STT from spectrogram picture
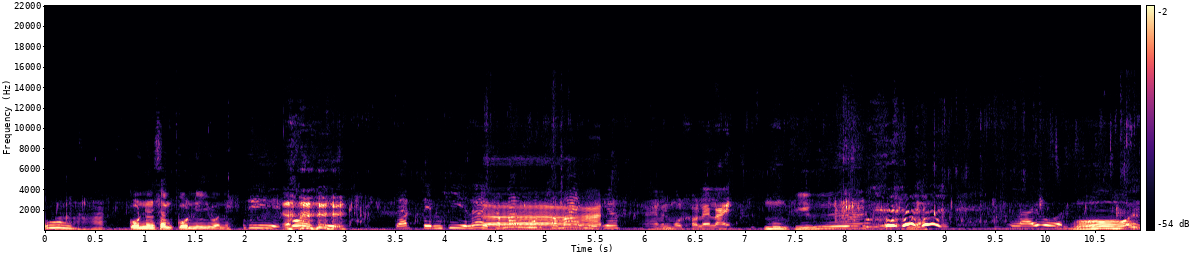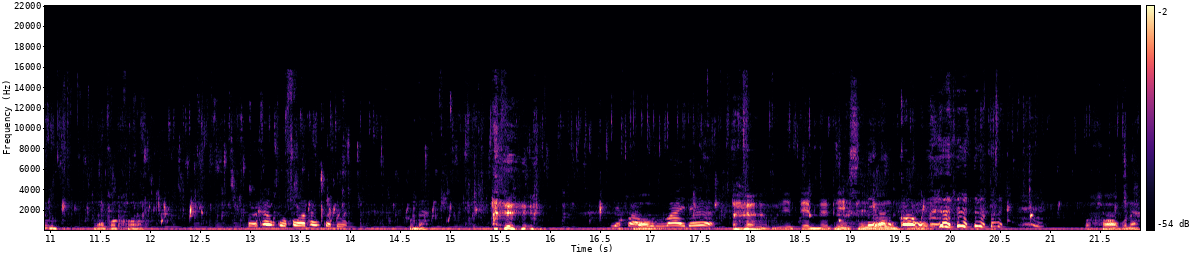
อ้กลนั้นซ้ำกลนี้วะนี่ที่โกนที่จัดเต็มที่เลยกำลังมุดเข้ามาอีกเยอะให้มันหมดเขาไล่ๆมุมผิวหลายโบนโอ้ยหมอปลาคอเปิดทั้งปลาคอทั้งกระดูกคุณนะอย่าฝ่าวุ่นวายเด้อมันจะเต้นได้ทีตีสีเต็กันมกล้องปลาคอคุณนะ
